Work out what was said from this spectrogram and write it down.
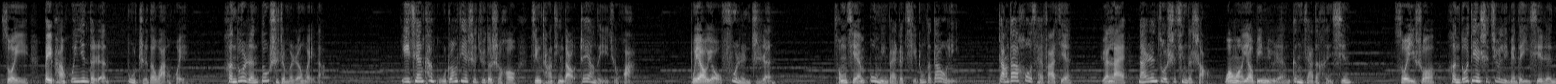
所以，背叛婚姻的人不值得挽回。很多人都是这么认为的。以前看古装电视剧的时候，经常听到这样的一句话：“不要有妇人之仁。”从前不明白这其中的道理。长大后才发现，原来男人做事情的少，往往要比女人更加的狠心。所以说，很多电视剧里面的一些人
